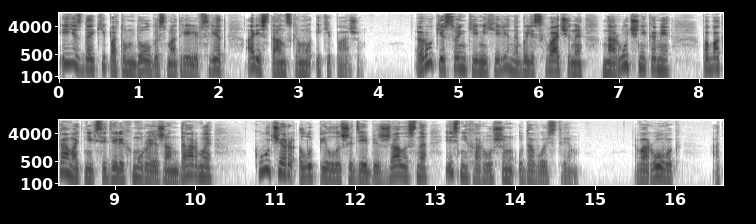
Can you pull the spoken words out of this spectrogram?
и ездаки потом долго смотрели вслед арестантскому экипажу. Руки Соньки и Михелины были схвачены наручниками, по бокам от них сидели хмурые жандармы, кучер лупил лошадей безжалостно и с нехорошим удовольствием. Воровок от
